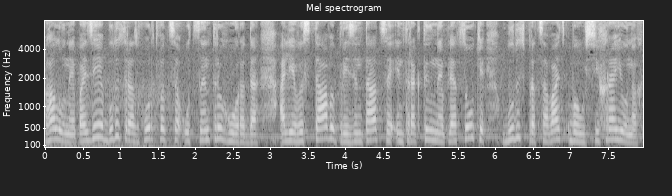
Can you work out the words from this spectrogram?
Галоўныя падзеі будуць разгортвацца ў цэнтры горада, але выставы, прэзентацыя, інтэрактыўныя пляцоўкі будуць працаваць ва ўсіх раёнах.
